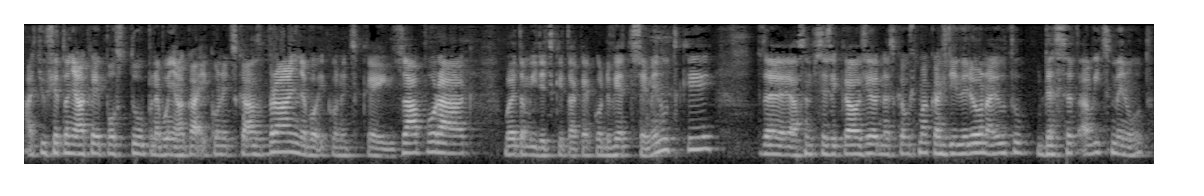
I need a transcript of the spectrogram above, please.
ať už je to nějaký postup, nebo nějaká ikonická zbraň, nebo ikonický záporák. Bude to mít vždycky tak jako dvě, tři minutky. Já jsem si říkal, že dneska už má každý video na YouTube 10 a víc minut.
